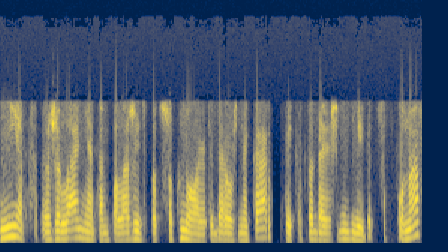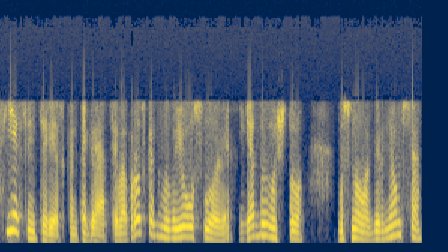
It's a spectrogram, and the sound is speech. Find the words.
нет желания там положить под сукно эти дорожные карты и как-то дальше не двигаться. У нас есть интерес к интеграции. Вопрос как бы в ее условиях. Я думаю, что мы снова вернемся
